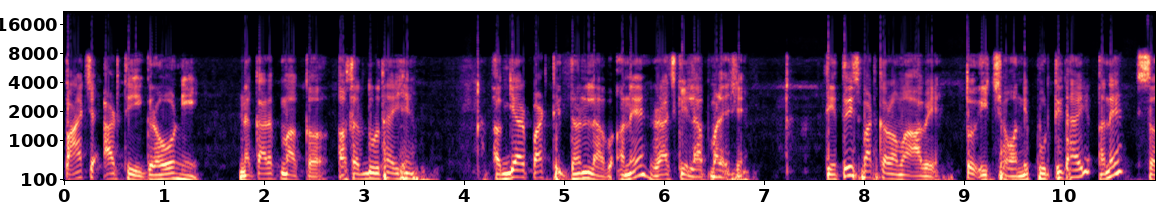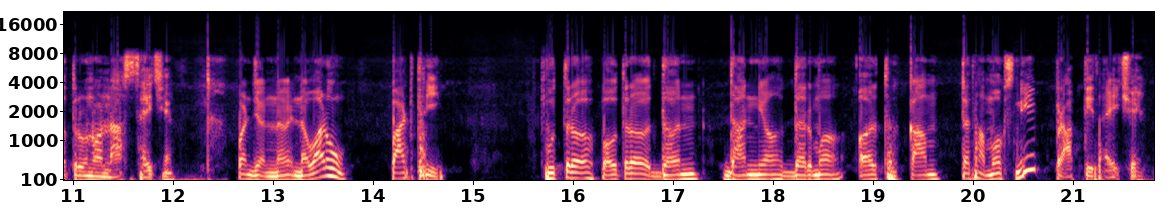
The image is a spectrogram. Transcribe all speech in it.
પાંચ આઠથી ગ્રહોની નકારાત્મક અસર દૂર થાય છે. અગિયાર પાઠથી ધન લાભ અને રાજકીય લાભ મળે છે. તેત્રીસ પાઠ કરવામાં આવે તો ઈચ્છાઓની પૂર્તિ થાય અને શત્રુનો નાશ થાય છે. પણ જો નવાણું પાઠથી પુત્ર, પૌત્ર, ધન, ધાન્ય, ધર્મ, અર્થ, કામ તથા મોક્ષની પ્રાપ્તિ થાય છે.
